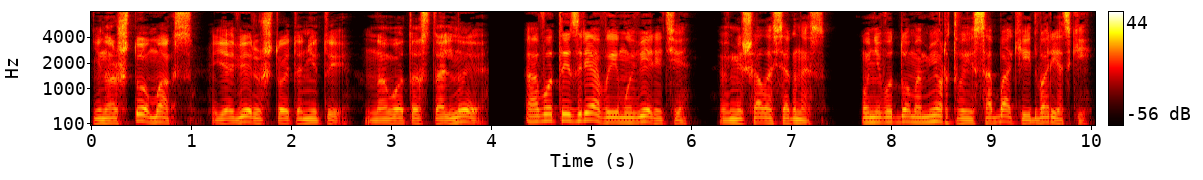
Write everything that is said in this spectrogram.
«Ни на что, Макс. Я верю, что это не ты. Но вот остальные...» «А вот и зря вы ему верите», — вмешалась Агнес. «У него дома мертвые собаки и дворецкий».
